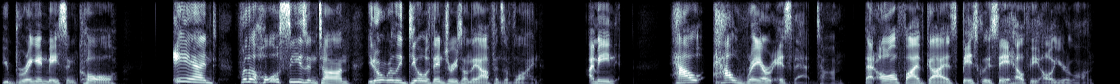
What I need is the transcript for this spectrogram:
you bring in Mason Cole, and for the whole season, Tom, you don't really deal with injuries on the offensive line. I mean, how how rare is that, Tom? That all five guys basically stay healthy all year long.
